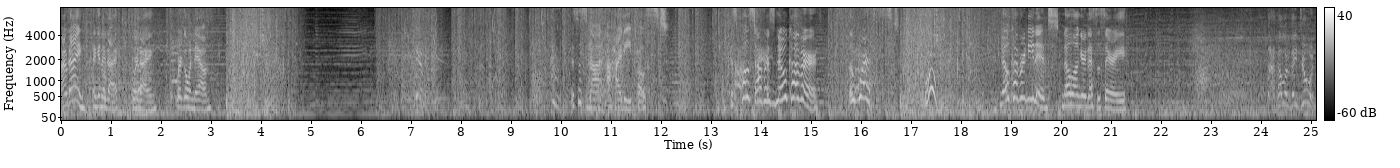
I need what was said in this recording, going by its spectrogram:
I'm dying. I'm gonna die. We're dying. We're going down. This is not a Heidi post. This post offers no cover. The worst. Woo! No cover needed. No longer necessary. What the hell are they doing?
